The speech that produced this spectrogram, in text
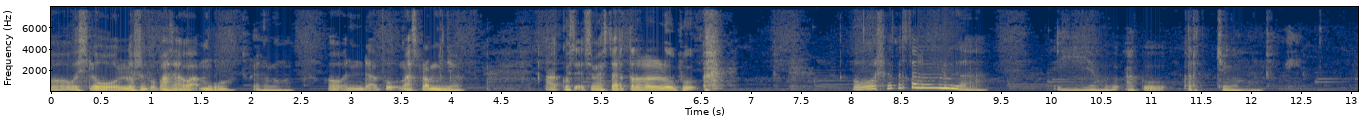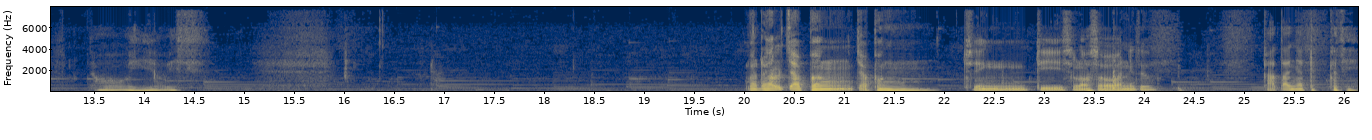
Oh wis lulus engko pas awakmu. Ngomong. Oh enggak bu mas pram jawab aku semester telu bu. Oh semester telu dah iya bu aku kerja. Oh iya wis padahal cabang cabang sing di Selosoan itu katanya deket sih.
